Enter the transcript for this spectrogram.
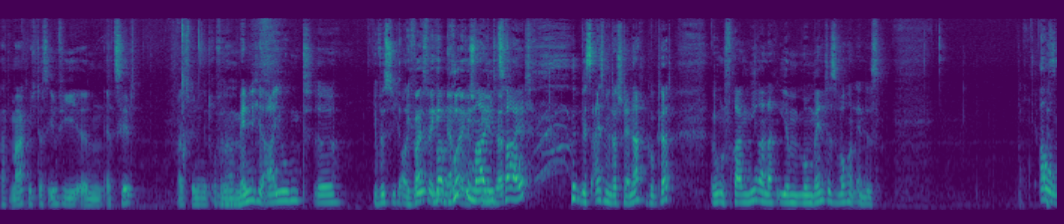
hat Marc nicht das irgendwie ähm, erzählt, als wir ihn getroffen haben? Männliche A-Jugend, äh, wüsste ich auch nicht. Ich weiß, wer Überbrücken mal die hat. Zeit, bis Eismann das schnell nachgeguckt hat, und fragen Mira nach ihrem Moment des Wochenendes. Oh,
